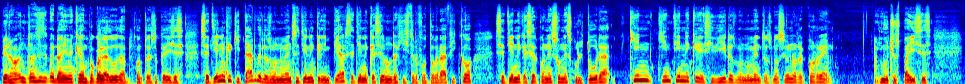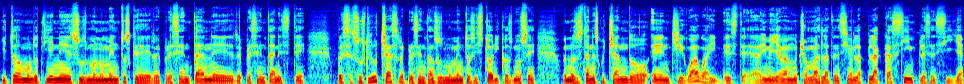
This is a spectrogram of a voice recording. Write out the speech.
Pero entonces, bueno, a mí me queda un poco la duda con todo eso que dices. Se tienen que quitar de los monumentos, se tienen que limpiar, se tiene que hacer un registro fotográfico, se tiene que hacer con eso una escultura. ¿Quién, quién tiene que decidir los monumentos? No sé, uno recorre muchos países y todo el mundo tiene sus monumentos que representan eh, representan este pues sus luchas representan sus momentos históricos. No sé nos están escuchando en Chihuahua y este a mí me llama mucho más la atención la placa simple sencilla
